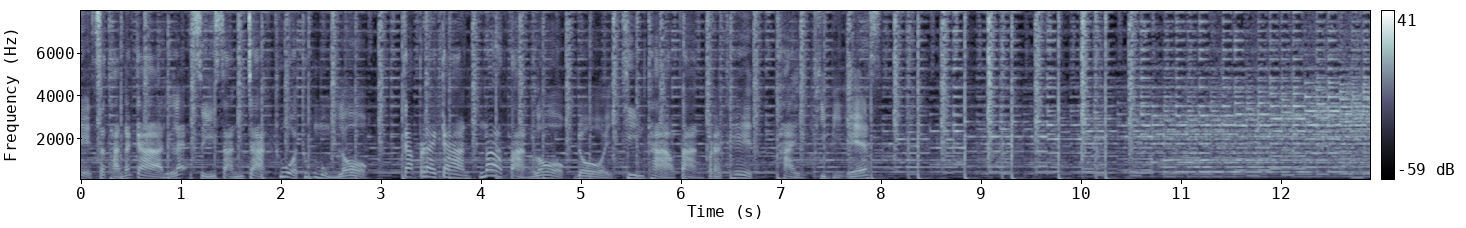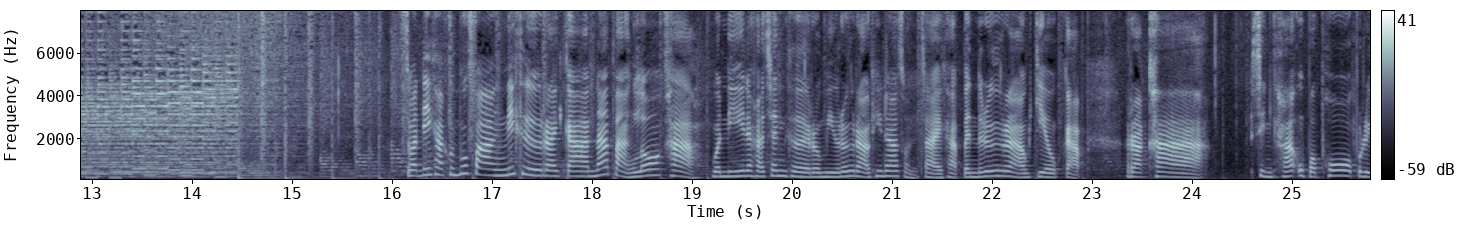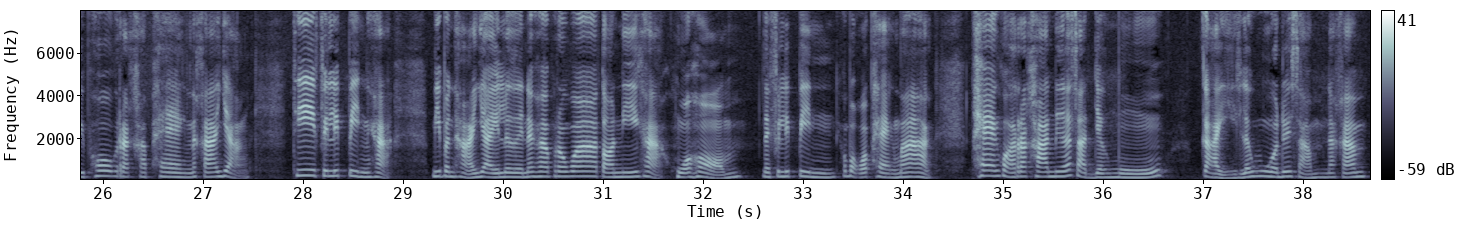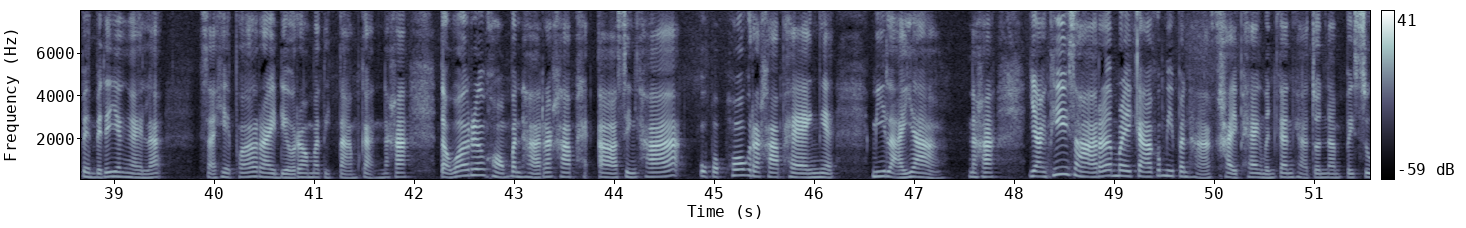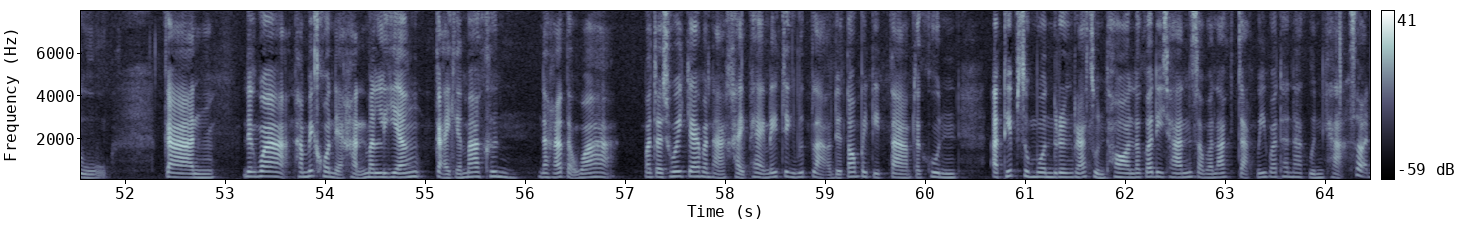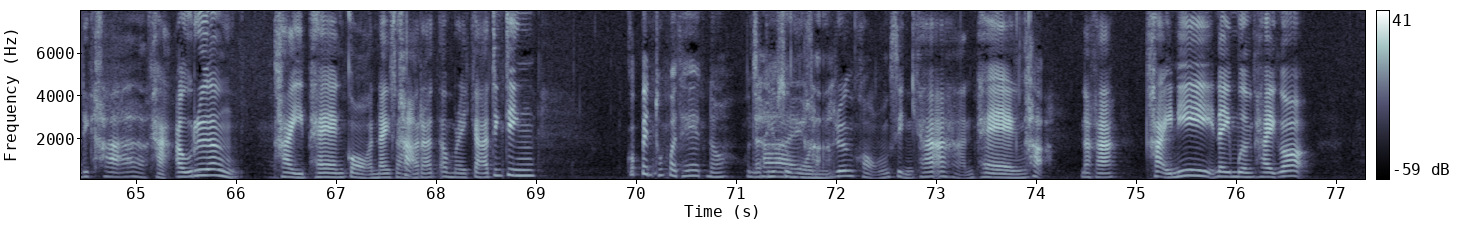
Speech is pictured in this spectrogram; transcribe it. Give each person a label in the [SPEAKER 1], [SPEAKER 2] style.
[SPEAKER 1] เดตสถานการณ์และสีสันจากทั่วทุกมุมโลก กับรายการหน้าต่างโลกโดยทีมข่าวต่างประเทศไทย PBS
[SPEAKER 2] สวัสดีค่ะคุณผู้ฟังนี่คือรายการหน้าต่างโลกค่ะ วันนี้นะคะ เช่นเคยเรามีเรื่องราวที่น่าสนใจค่ะ เป็นเรื่องราวเกี่ยวกับราคาสินค้าอุปโภคบริโภคราคาแพงนะคะ อย่างที่ฟิลิปปินส์ค่ะ มีปัญหาใหญ่เลยนะคะ เพราะว่าตอนนี้ค่ะ หัวหอมในฟิลิปปินส์เขาบอกว่าแพงมาก แพงกว่าราคาเนื้อสัตว์อย่างหมู ไก่และวัวด้วยซ้ำนะคะ เป็นไปได้ยังไงละสาเหตุเพราะอะไรเดี๋ยวเรามาติดตามกันนะคะ แต่ว่าเรื่องของปัญหาราคาสินค้าอุปโภคราคาแพงเนี่ยมีหลายอย่างนะคะ อย่างที่สหรัฐอเมริกาก็มีปัญหาไข่แพงเหมือนกันค่ะ จนนำไปสู่ การเรียกว่าทำให้คนเนี่ยหันมาเลี้ยงไก่กันมากขึ้นนะคะ แต่ว่า มันจะช่วยแก้ปัญหาไข่แพงได้จริงหรือเปล่า เดี๋ยวต้องไปติดตามจากคุณอาทิตย์สุมนเรืองรัตน์สุนทรแล้วก็ดิฉันสวรักษ์จากวิวัฒนาคุณค่ะ
[SPEAKER 3] สวัสดีค่ะ
[SPEAKER 2] ค่ะ เอาเรื่องไข่แพงก่อนในสหรัฐอเมริกาจริง ๆ ก็เป็นทุกประเทศเนาะคุณอาทิตย์สุมน
[SPEAKER 3] ใช่ค่ะ
[SPEAKER 2] เรื่องของสินค้าอาหารแพง
[SPEAKER 3] ค่ะ
[SPEAKER 2] นะคะ ไข่นี่ในเมืองไทยก็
